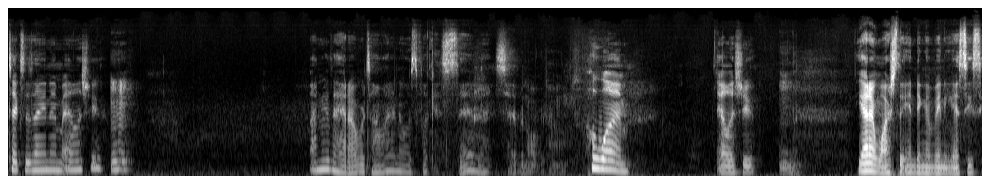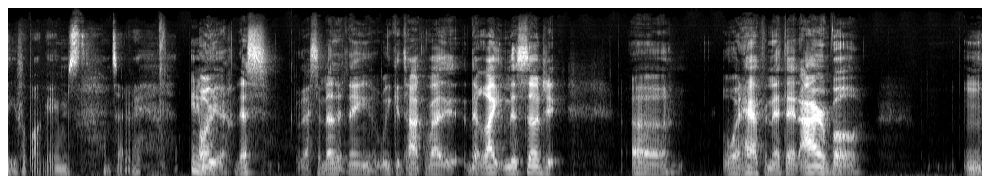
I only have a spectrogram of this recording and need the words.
Texas A&M and LSU. mhm. I knew they had overtime. I didn't know it was fucking seven. seven overtimes. Who won? LSU. Mm. Yeah, I didn't watch the ending of any SEC football games on Saturday. Anyway, Oh yeah, that's that's another thing we could talk about. It the lighten the subject. Uh, what happened at that Iron Bowl? Mm,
